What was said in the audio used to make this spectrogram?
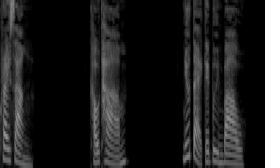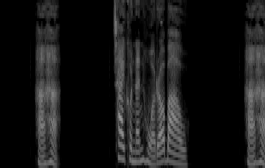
ใครสั่ง เขาถาม นิ้วแตะไกปืนเบา หาหะชายคนนั้นหัวเราะเบา หาหะ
